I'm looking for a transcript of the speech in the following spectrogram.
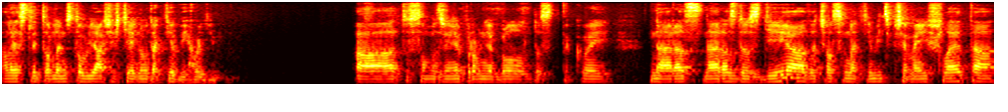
ale jestli tohle s tou uděláš ještě jednou, tak tě vyhodím. A to samozřejmě pro mě byl dost takový náraz, náraz do zdi a začal jsem nad tím víc přemýšlet a,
